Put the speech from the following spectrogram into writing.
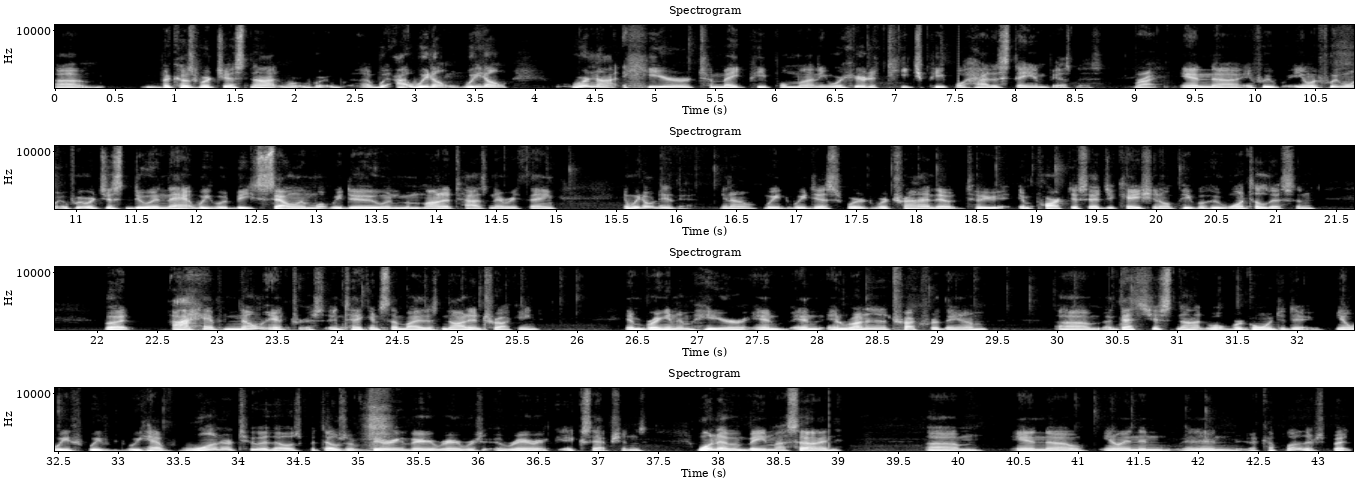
um, because we're just not. We're, we're, we don't. We don't. We're not here to make people money. We're here to teach people how to stay in business. Right. And uh, if we, you know, if we want, if we were just doing that, we would be selling what we do and monetizing everything, and we don't do that. You know, we we just we're we're trying to to impart this education on people who want to listen, but I have no interest in taking somebody that's not in trucking and bringing them here and and and running a truck for them. Um, that's just not what we're going to do. You know, we've we've we have one or two of those, but those are very very rare rare exceptions. One of them being my son, um, and uh, you know, and then and then a couple others. But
